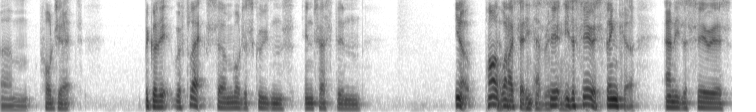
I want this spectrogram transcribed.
um, project because it reflects um, Roger Scruton's interest in, you know, part of what I said. He's a ser- he's a serious thinker, and he's a serious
